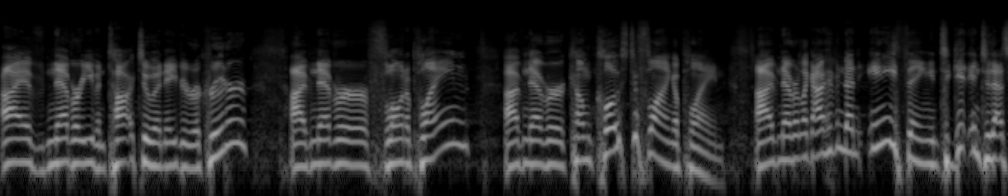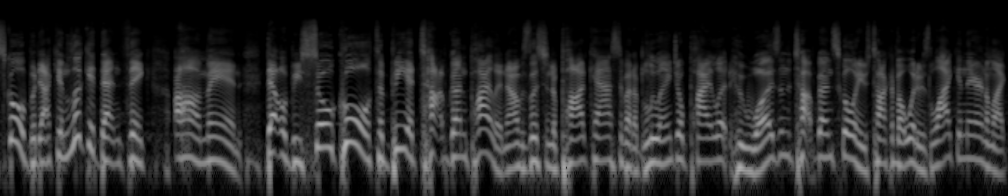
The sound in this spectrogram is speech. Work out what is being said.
I have never even talked to a Navy recruiter. I've never flown a plane. I've never come close to flying a plane. I've never, like, I haven't done anything to get into that school, but I can look at that and think, oh man, that would be so cool to be a Top Gun pilot. And I was listening to podcasts about a Blue Angel pilot who was in the Top Gun school, and he was talking about what it was like in there. And I'm like,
